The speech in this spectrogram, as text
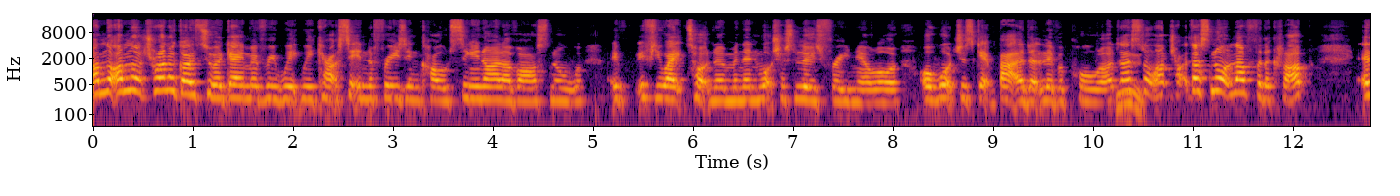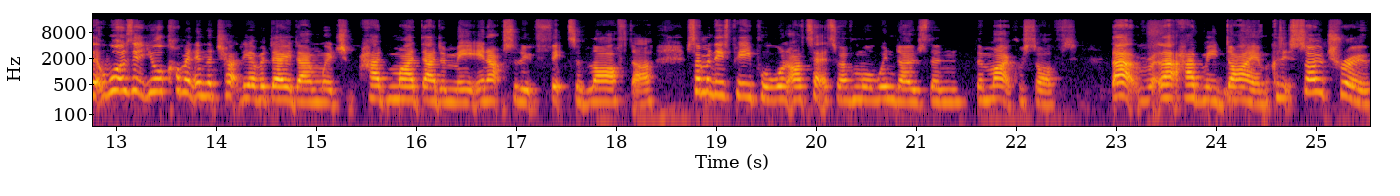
I'm not. I'm not trying to go to a game every week, week out, sit in the freezing cold, singing "I love Arsenal." If, if you hate Tottenham, and then watch us lose three 0 or or watch us get battered at Liverpool. That's mm. not. That's not love for the club. Uh, what was it? Your comment in the chat the other day, Dan, which had my dad and me in absolute fits of laughter. Some of these people want Arteta to have more windows than than Microsoft that that had me dying because it's so true.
